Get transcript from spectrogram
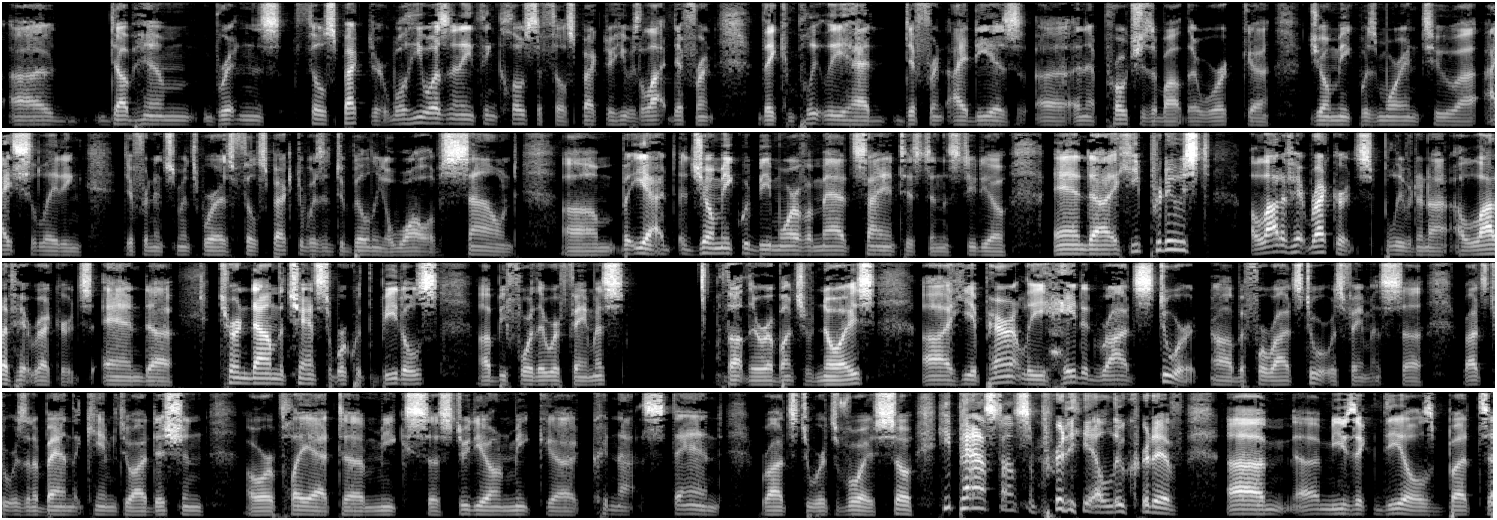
uh, dub him Britain's Phil Spector. Well, he wasn't anything close to Phil Spector. He was a lot different. They completely had different ideas uh, and approaches about their work. Uh, Joe Meek was more into uh, isolating different instruments, whereas Phil Spector was into building a wall of sound. Um, but yeah, Joe Meek would be more of a mad scientist in the studio, and uh, he produced a lot of hit records, believe it or not, a lot of hit records, and uh, turned down the chance to work with the Beatles uh, before they were famous. Thought they were a bunch of noise. Uh, he apparently hated Rod Stewart uh, before Rod Stewart was famous. Uh, Rod Stewart was in a band that came to audition or play at uh, Meek's uh, studio, and Meek uh, could not stand Rod Stewart's voice. So he passed on some pretty lucrative um, music deals, but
